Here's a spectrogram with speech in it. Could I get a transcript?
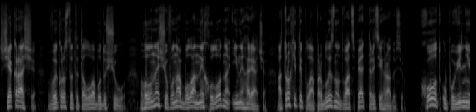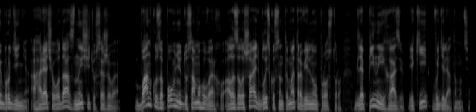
Ще краще використати талу або дощову. Головне, щоб вона була не холодна і не гаряча, а трохи тепла, приблизно 25-30 градусів. Холод уповільнює брудіння, а гаряча вода знищить усе живе. Банку заповнюють до самого верху, але залишають близько сантиметра вільного простору для піни і газів, які виділятимуться.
